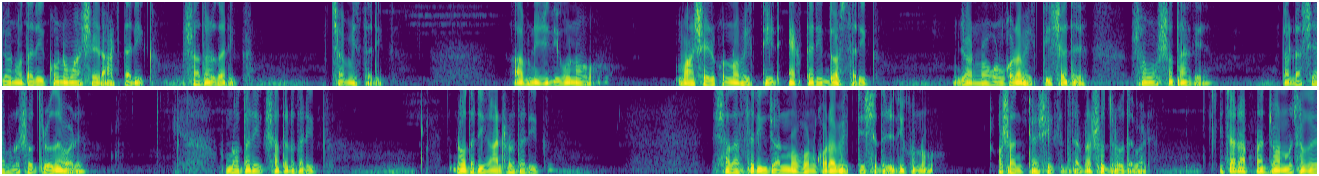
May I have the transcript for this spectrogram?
জন্ম তারিখ কোনো মাসের আট তারিখ, সতেরো তারিখ, ছাব্বিশ তারিখ। আপনি যদি কোনো মাসের কোনো ব্যক্তির এক তারিখ, দশ তারিখ জন্মগ্রহণ করা ব্যক্তির সাথে সমস্যা থাকে, তাহলে সে আপনার শত্রু হতে পারে। ন তারিখ, সতেরো তারিখ, ন তারিখ, আঠেরো তারিখ, সাতাশ তারিখ জন্মগ্রহণ করা ব্যক্তির সাথে যদি কোনো অশান্তি হয়, সেক্ষেত্রে আপনার শত্রু হতে পারে। এছাড়া আপনার জন্মছকে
